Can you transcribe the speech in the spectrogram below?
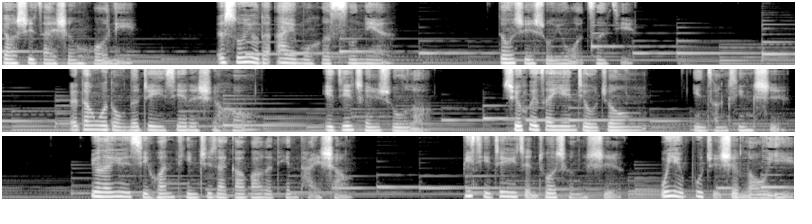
消失在生活里，而所有的爱慕和思念。都只属于我自己。而当我懂得这一些的时候，已经成熟了，学会在烟酒中隐藏心事，越来越喜欢停滞在高高的天台上。比起这一整座城市，我也不只是蝼蚁。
